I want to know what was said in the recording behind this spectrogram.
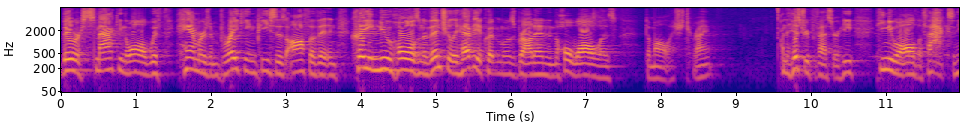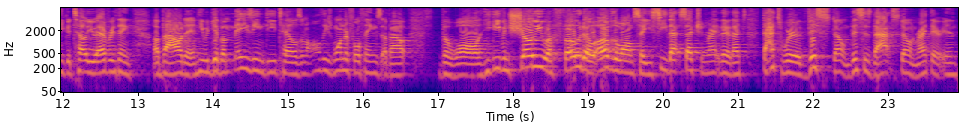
they were smacking the wall with hammers and breaking pieces off of it and creating new holes. And eventually, heavy equipment was brought in, and the whole wall was demolished, right? And the history professor, he, he knew all the facts and he could tell you everything about it. And he would give amazing details and all these wonderful things about the wall. And he could even show you a photo of the wall and say, You see that section right there? That's, that's where this stone, this is that stone right there in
